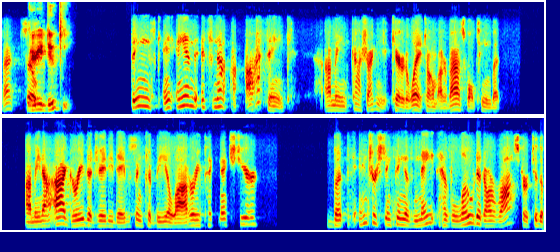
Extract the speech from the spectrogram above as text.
That so very Dukey. Things and, and it's not. I think. I mean, gosh, I can get carried away talking about our basketball team, but I mean, I, I agree that J.D. Davison could be a lottery pick next year. But the interesting thing is Nate has loaded our roster to the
